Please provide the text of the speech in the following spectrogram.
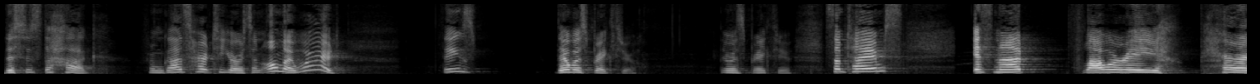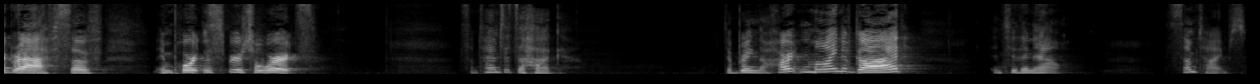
This is the hug from God's heart to yours. And oh my word, things there was breakthrough. There was breakthrough. Sometimes it's not flowery paragraphs of important spiritual words. Sometimes it's a hug to bring the heart and mind of God into the now. Sometimes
